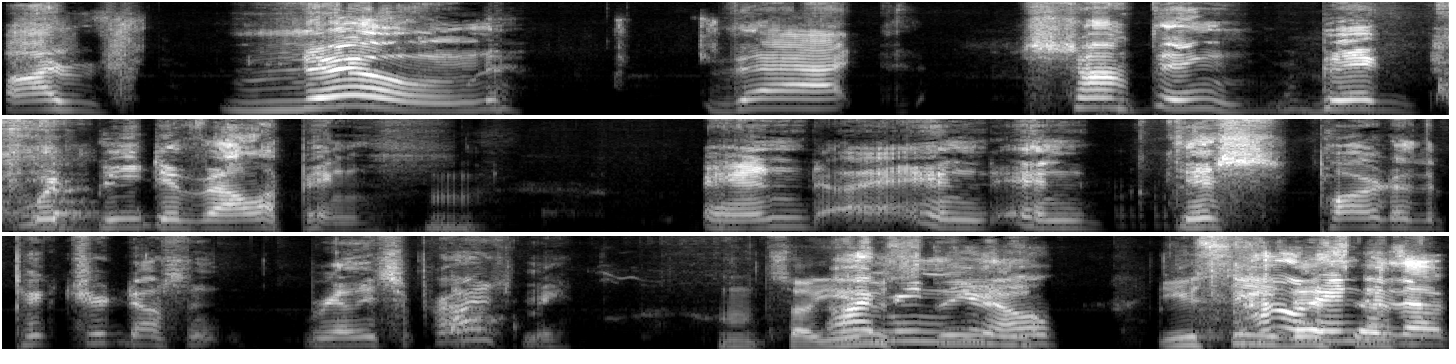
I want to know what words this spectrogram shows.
I've known that something big would be developing, and uh, and and this part of the picture doesn't really surprise me. Hmm, So you I mean, see, you know, you see count this into as the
